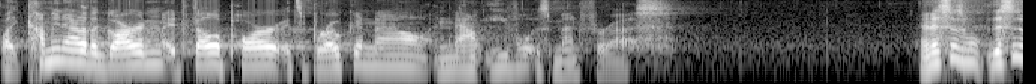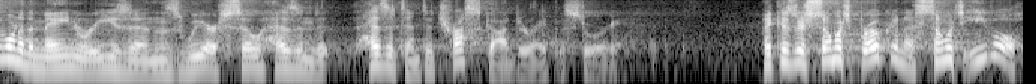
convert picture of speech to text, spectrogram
like coming out of the garden, it fell apart, it's broken now, and now evil is meant for us. And this is, this is one of the main reasons we are so hesitant, hesitant to trust God to write the story. Because there's so much brokenness, so much evil.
